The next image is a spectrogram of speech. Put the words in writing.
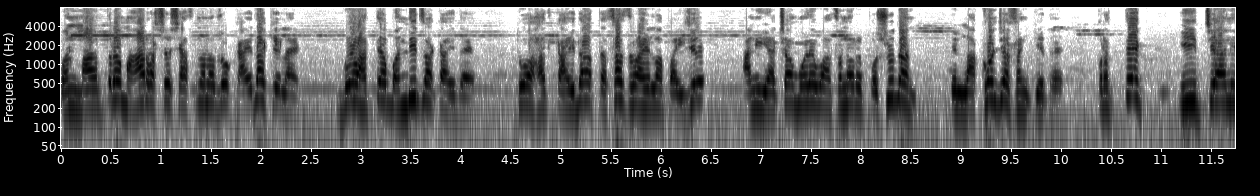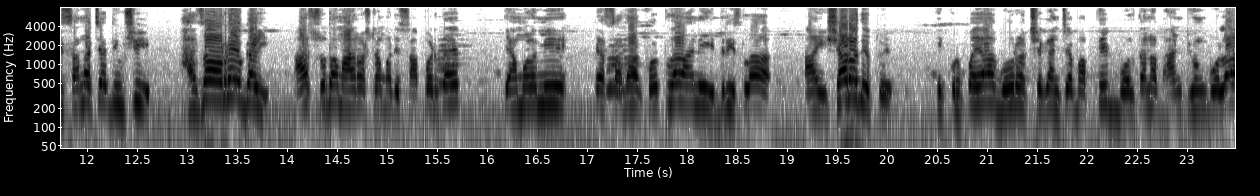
पण मात्र महाराष्ट्र शासनानं जो कायदा केला आहे गो हत्या बंदीचा कायदा आहे तो हा कायदा तसाच राहिला पाहिजे आणि याच्यामुळे वाचणारं पशुधन हे लाखोंच्या संख्येत आहे. प्रत्येक ईदच्या आणि सणाच्या दिवशी हजारो गाई आज सुद्धा महाराष्ट्रामध्ये सापडत आहेत त्यामुळे मी त्या सदा खोतला आणि इद्रिसला हा इशारा देतोय. की कृपया गोरक्षकांच्या बाबतीत बोलताना भान ठेवून बोला.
